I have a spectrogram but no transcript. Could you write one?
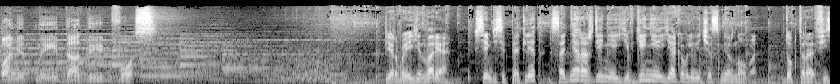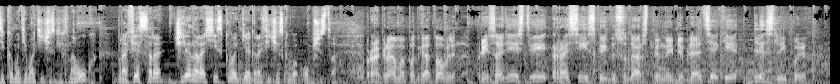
Памятные даты ВОЗ 1 января. 75 лет со дня рождения Евгения Яковлевича Смирнова, доктора физико-математических наук, профессора, члена Российского географического общества. Программа подготовлена при содействии Российской государственной библиотеки для слепых –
